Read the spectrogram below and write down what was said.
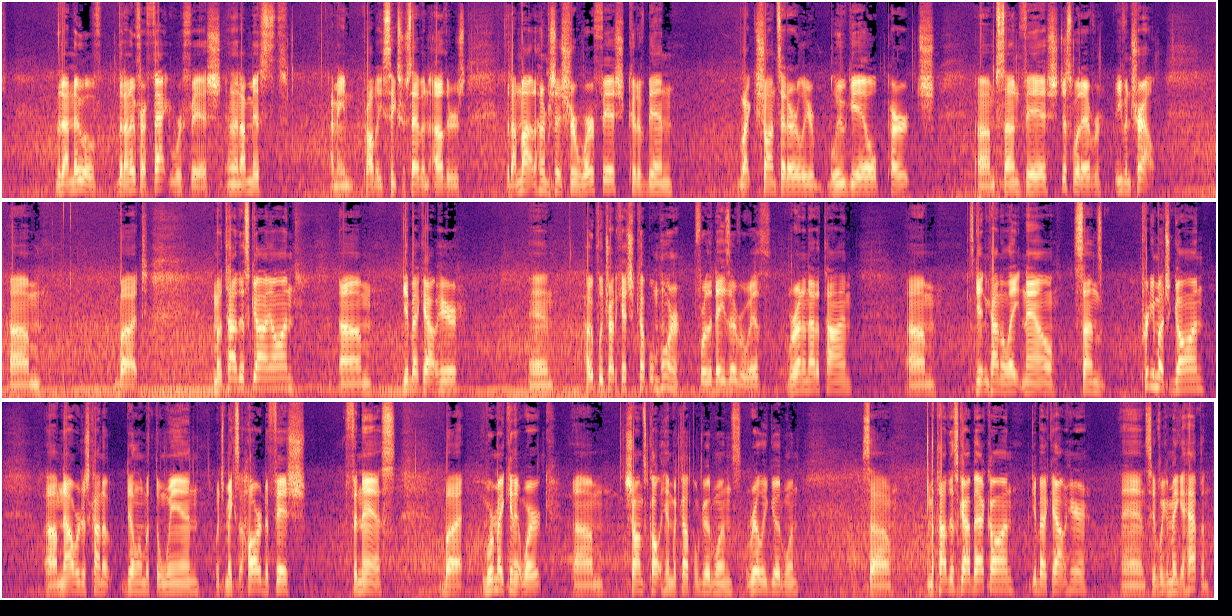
that I know of that I know for a fact were fish and then I missed I mean probably six or seven others that I'm not 100% sure were fish could have been. Like Sean said earlier bluegill perch um, sunfish just whatever even trout. Um, but I'm gonna tie this guy on um, get back out here and hopefully try to catch a couple more before the day's over with. We're running out of time. Um, it's getting kind of late now. Sun's pretty much gone. Um, now we're just kind of dealing with the wind, which makes it hard to fish finesse, but we're making it work. Um, Sean's caught him a couple good ones, really good one. So I'm gonna tie this guy back on, get back out here, and see if we can make it happen.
